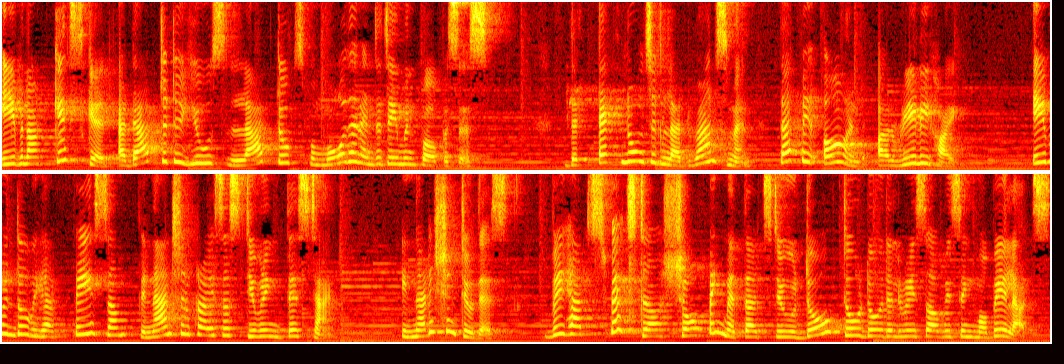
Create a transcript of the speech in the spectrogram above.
Even our kids get adapted to use laptops for more than entertainment purposes. The technological advancement that we earned are really high, even though we have faced some financial crisis during this time. In addition to this, we have switched our shopping methods to door-to-door delivery servicing mobile apps.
